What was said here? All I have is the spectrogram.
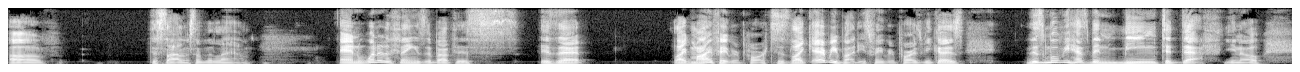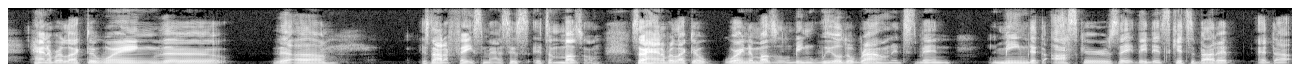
of the silence of the lamb. And one of the things about this is that like my favorite parts is like everybody's favorite parts because this movie has been mean to death, you know. Hannibal Lecter wearing the the uh it's not a face mask, it's it's a muzzle. So Hannibal Lecter wearing the muzzle and being wheeled around. It's been memed at the Oscars. They they did skits about it at the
